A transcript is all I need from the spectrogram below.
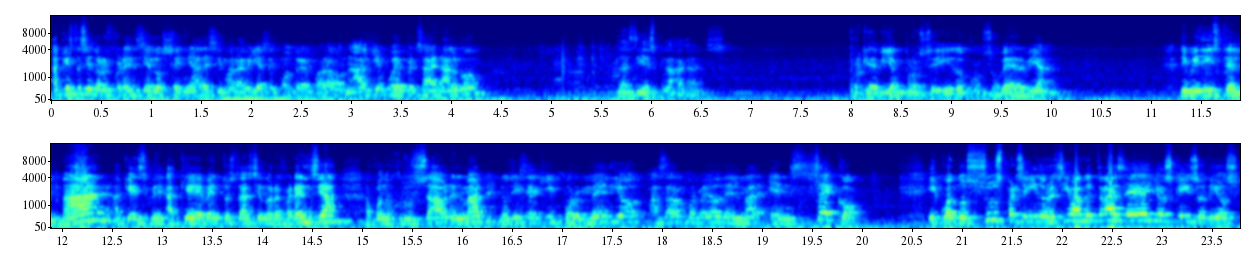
¿A qué está haciendo referencia los señales y maravillas en contra de Faraón? ¿Alguien puede pensar en algo? Las diez plagas. Porque habían procedido con soberbia dividiste el mar. ¿A qué, ¿A qué evento está haciendo referencia? A cuando cruzaron el mar. Nos dice aquí, por medio, pasaron por medio del mar en seco. Y cuando sus perseguidores iban detrás de ellos, ¿qué hizo Dios?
